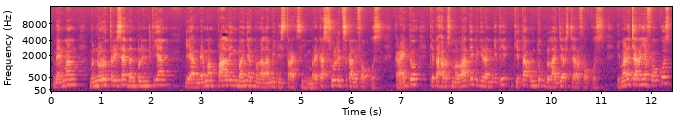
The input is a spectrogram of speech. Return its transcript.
memang menurut riset dan penelitian ya memang paling banyak mengalami distraksi. Mereka sulit sekali fokus. Karena itu kita harus melatih pikiran kita, kita untuk belajar secara fokus Gimana caranya fokus?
